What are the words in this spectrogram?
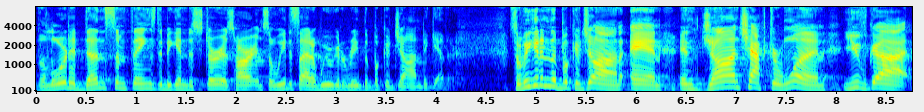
the Lord had done some things to begin to stir his heart. And so we decided we were going to read the book of John together. So we get into the book of John, and in John chapter 1, you've got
